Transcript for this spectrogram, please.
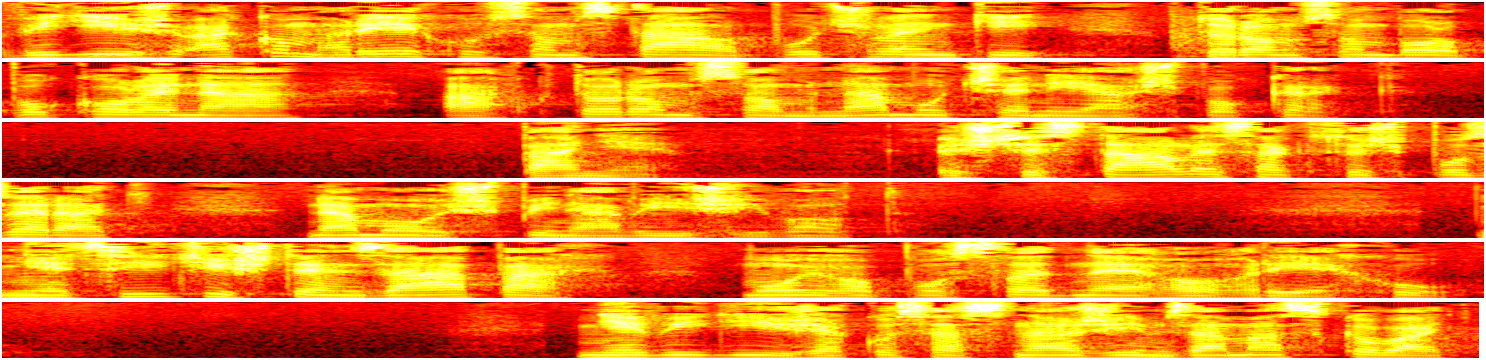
Vidíš, v akom hriechu som stál počlenky, v ktorom som bol pokolená a v ktorom som namočený až po krk. Pane, ešte stále sa chceš pozerať na môj špinavý život. Necítiš ten zápach môjho posledného hriechu? Nevidíš, ako sa snažím zamaskovať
